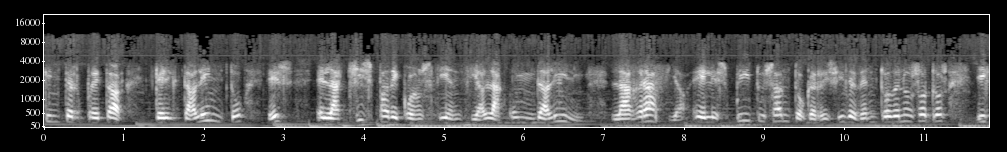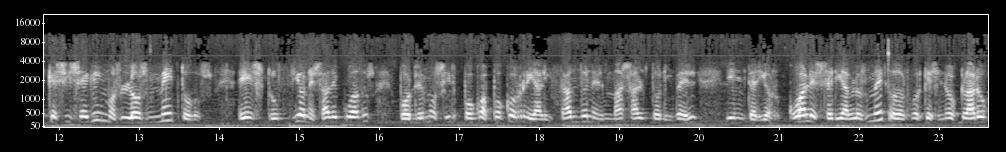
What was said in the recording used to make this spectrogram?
que interpretar que el talento es la chispa de conciencia, la kundalini, la gracia, el Espíritu Santo que reside dentro de nosotros y que si seguimos los métodos e instrucciones adecuados podremos ir poco a poco realizando en el más alto nivel interior. ¿Cuáles serían los métodos? Porque si no, claro,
